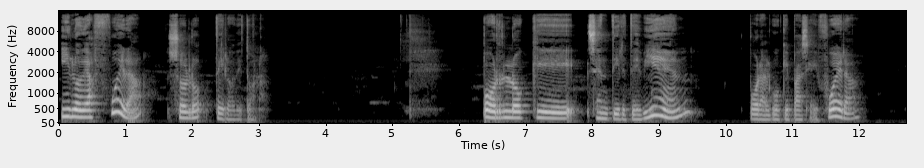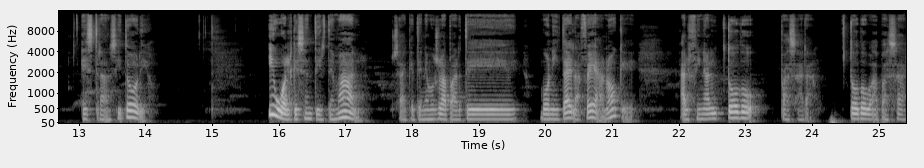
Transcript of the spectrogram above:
Y lo de afuera solo te lo detona. Por lo que sentirte bien por algo que pase ahí fuera es transitorio. Igual que sentirte mal. O sea, que tenemos la parte bonita y la fea, ¿no? Que al final todo pasará todo va a pasar.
